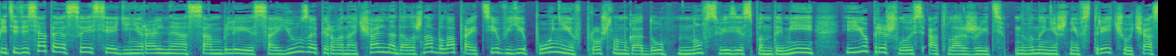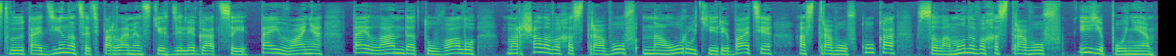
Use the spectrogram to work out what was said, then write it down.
50-я сессия Генеральной Ассамблеи Союза первоначально должна была пройти в Японии в прошлом году, но в связи с пандемией ее пришлось отложить. В нынешней встрече участвуют 11 парламентских делегаций Тайваня, Таиланда, Тувалу, Маршаловых островов, Науру, Кирибати, островов Кука, Соломоновых островов и Япония.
